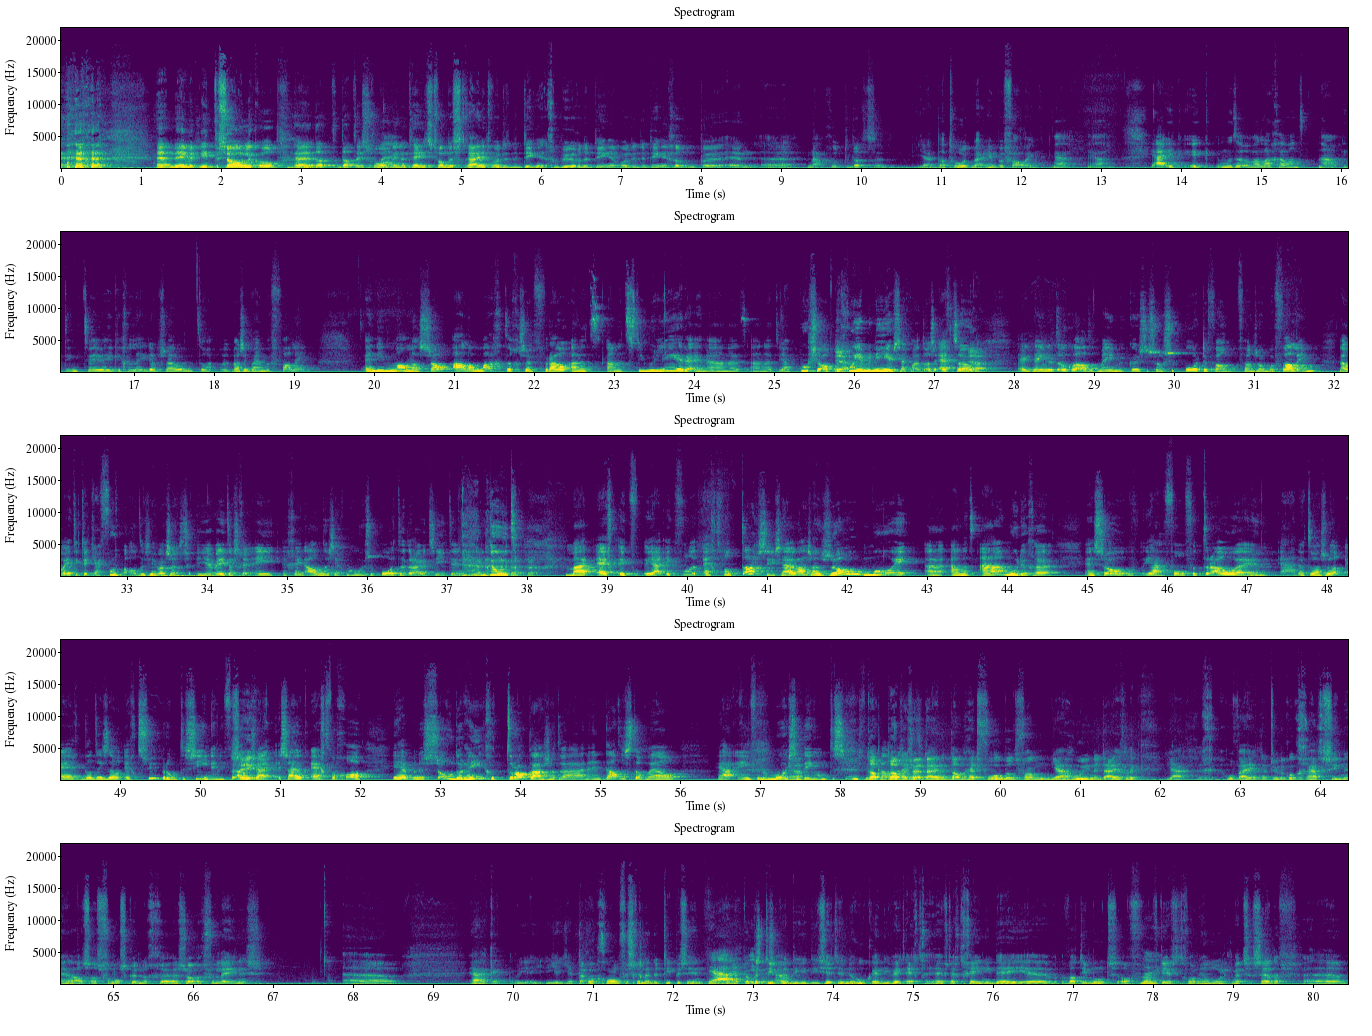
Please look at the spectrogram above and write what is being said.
en neem het niet persoonlijk op. Hè? Dat, dat is gewoon Nee. in het heetst van de strijd worden de dingen, gebeuren de dingen, worden de dingen geroepen. En eh, nou goed, dat, eh, ja, dat hoort bij een bevalling. Ja, ja. Ja, ik, ik moet er wel lachen, want nou, ik denk twee weken geleden of zo, toen was ik bij een bevalling. En die man was zo allemachtig zijn vrouw aan het, aan het stimuleren en aan het, aan het ja, pushen op de Ja. goede manier, zeg maar. Het was echt zo, Ja, ja, ik neem het ook wel altijd mee in mijn kussen, zo'n supporter van, van zo'n bevalling. Nou weet ik dat jij voetbal, dus je, was, je weet als geen, een- geen ander zeg maar, hoe een supporter eruit ziet en hoe hij doet. Maar echt, ik, ja, ik vond het echt fantastisch. Hij was er zo mooi eh, aan het aanmoedigen. En zo ja, vol vertrouwen. En ja, dat was wel echt, dat is dan echt super om te zien. En die vrouw zei, zei ook echt van, goh, je hebt me er zo doorheen getrokken als het ware. En dat is toch wel ja, een van de mooiste Ja. dingen om te zien. Vind ik dat, dat is uiteindelijk dan het voorbeeld van ja, hoe je het eigenlijk, ja, hoe wij het natuurlijk ook graag zien hè, als, als verloskundig eh, zorgverleners. Ehm, ja, kijk, je, je, hebt daar ook gewoon verschillende types in. Ja, je hebt ook een type die, die zit in de hoek en die weet echt, heeft echt geen idee eh, wat hij moet. Of, Nee. of die heeft het gewoon heel moeilijk met zichzelf. Ehm,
